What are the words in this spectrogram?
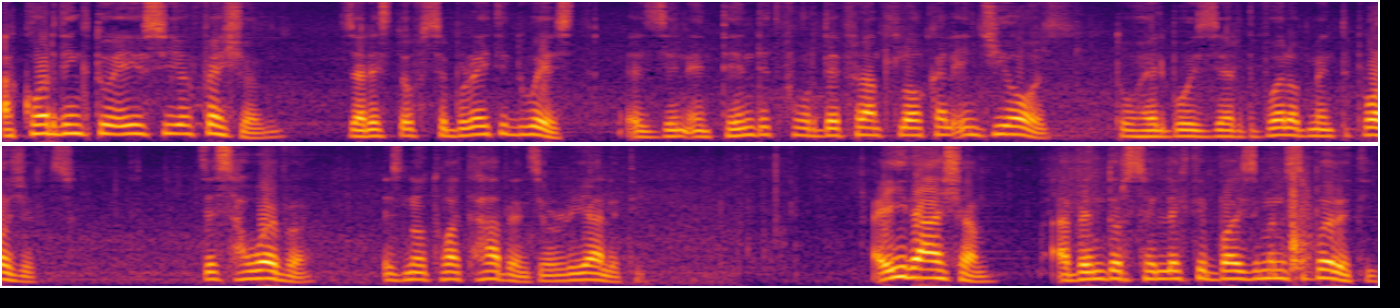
According to AUC officials, the rest of separated waste is then intended for different local NGOs to help with their development projects. This, however, is not what happens in reality. Aida Asham, a vendor selected by the municipality,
